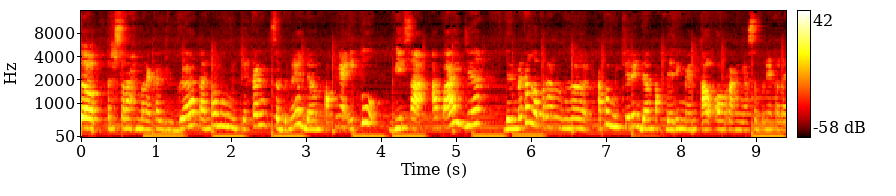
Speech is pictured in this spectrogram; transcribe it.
te- terserah mereka juga tanpa memikirkan sebenarnya dampaknya itu bisa apa aja. Dan mereka nggak pernah nge- apa mikirin dampak dari mental orang yang sebenarnya kena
